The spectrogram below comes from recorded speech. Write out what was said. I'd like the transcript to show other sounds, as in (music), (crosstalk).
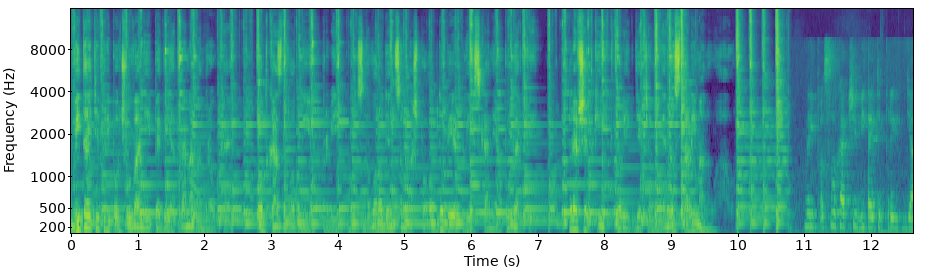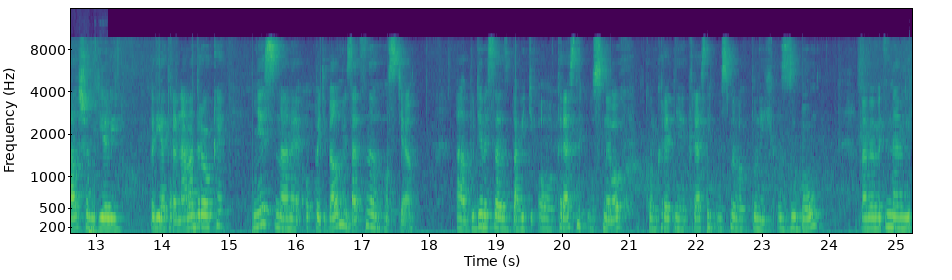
Vítajte pri počúvaní Pediatra na Vandrovke. Podcast vhodný od prvých dní s novorodencom až po obdobie plieskania puberty. Pre všetkých, ktorí k deťom nedostali manuál. Milí posluchači, vítajte pri ďalšom dieli Pediatra na Vandrovke. Dnes máme opäť veľmi vzácného hostia a budeme sa zbaviť o krásnych úsmevoch, konkrétne krásnych úsmevoch plných zubov. Máme medzi nami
